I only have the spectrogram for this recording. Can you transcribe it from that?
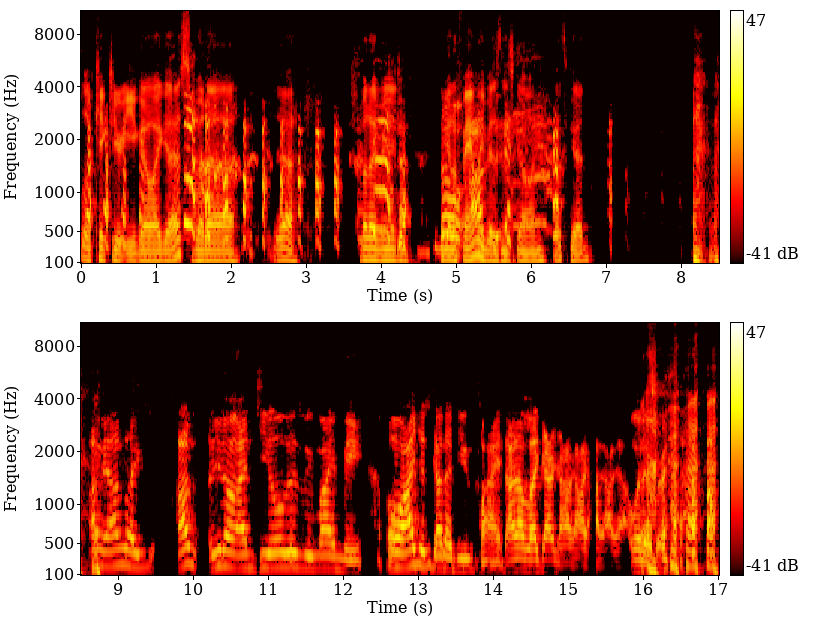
a little kick to your ego, I guess, but uh, yeah. But I mean, you got a family I'm, business going. That's good. I mean, I'm like, I'm, you know, and she always remind me, oh, I just got a new client. And I'm like, whatever.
